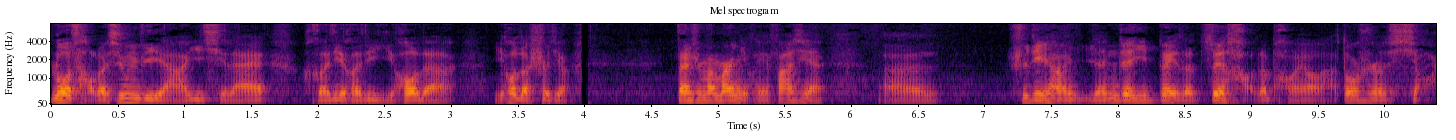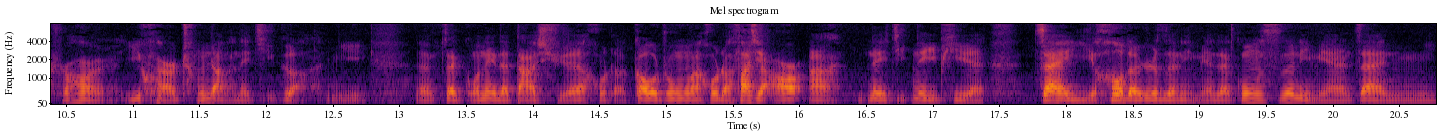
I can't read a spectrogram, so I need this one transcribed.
落草的兄弟啊，一起来合计合计以后的以后的事情。但是慢慢你会发现，呃。实际上，人这一辈子最好的朋友啊，都是小时候一块儿成长的那几个。你，呃，在国内的大学或者高中啊，或者发小啊，那几那一批人，在以后的日子里面，在公司里面，在你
